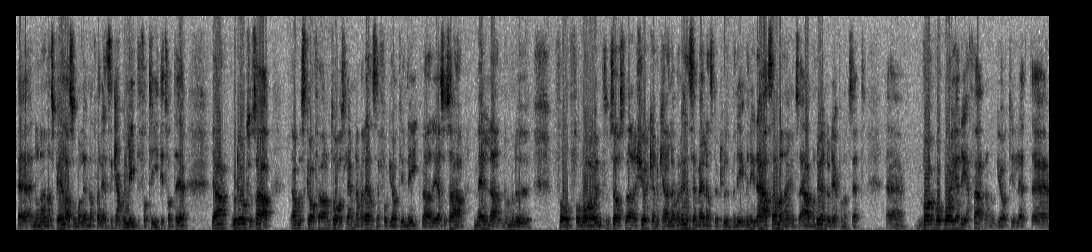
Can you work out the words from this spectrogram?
eh, någon annan spelare som har lämnat Valencia kanske lite för tidigt. För att det, ja, och det är också så här. Ja men ska Ferran Torres lämna Valencia för att gå till en likvärdig, alltså så här mellan, om man nu får, får vara liksom så svära kyrkan och kalla Valencia en mellanstor klubb. Men i, men i det här sammanhanget så är man ju ändå det på något sätt. Eh, vad, vad, vad gör det Ferran att gå till ett... Eh,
